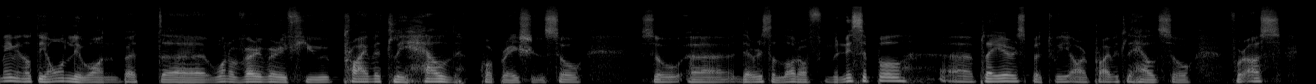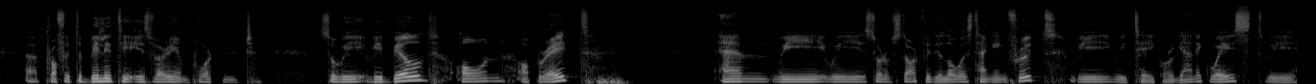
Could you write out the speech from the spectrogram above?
maybe not the only one, but uh, one of very very few privately held corporations. So So there is a lot of municipal players, but we are privately held. So for us, profitability is very important. So we build, own, operate, and we sort of start with the lowest hanging fruit. We take organic waste, we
